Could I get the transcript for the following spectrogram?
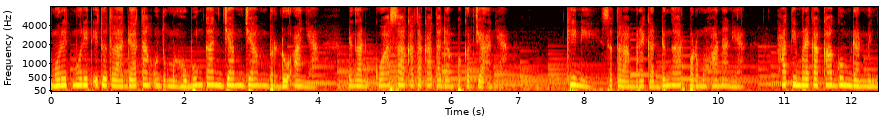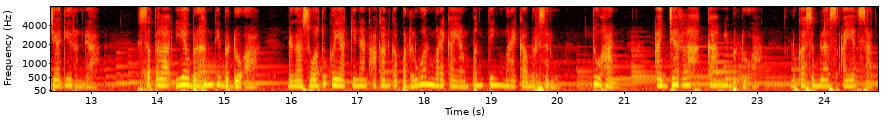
Murid-murid itu telah datang untuk menghubungkan jam-jam berdoanya dengan kuasa kata-kata dan pekerjaannya. Kini, setelah mereka dengar permohonannya, hati mereka kagum dan menjadi rendah. Setelah ia berhenti berdoa, dengan suatu keyakinan akan keperluan mereka yang penting mereka berseru, Tuhan, ajarlah kami berdoa Lukas 11 ayat 1.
